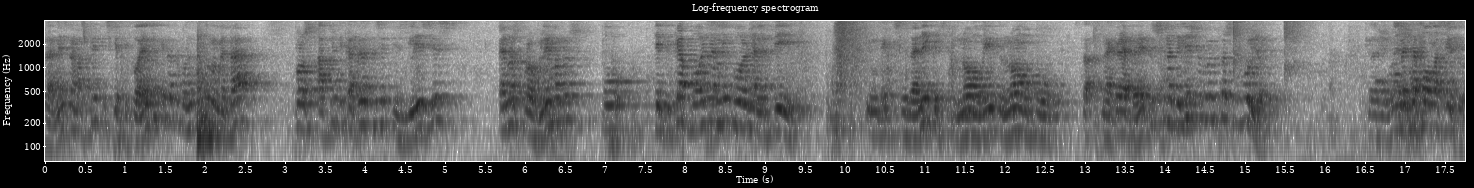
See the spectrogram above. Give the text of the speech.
Τζανής, να μας πει τι σκεπτικό έχει και να τοποθετηθούμε μετά προς αυτή την κατεύθυνση της λύσης ενός προβλήματος που τυπικά μπορεί να μην μπορεί να λυθεί την εξειδανίκευση του νόμου ή του νόμου που στα, στην ακραία περίπτωση να τη λύσει το Δημοτικό Συμβούλιο. Με την απόφασή του.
